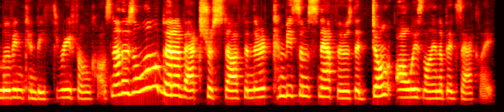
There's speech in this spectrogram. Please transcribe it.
moving can be three phone calls. Now, there's a little bit of extra stuff, and there can be some snafus that don't always line up exactly.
